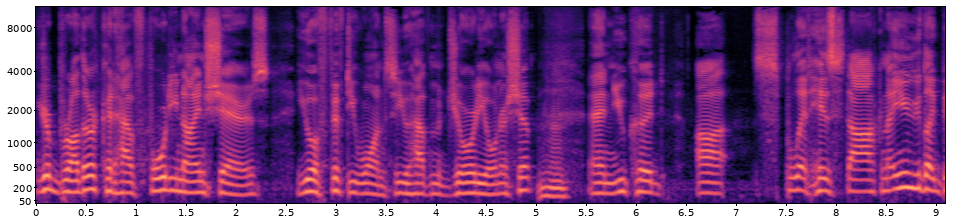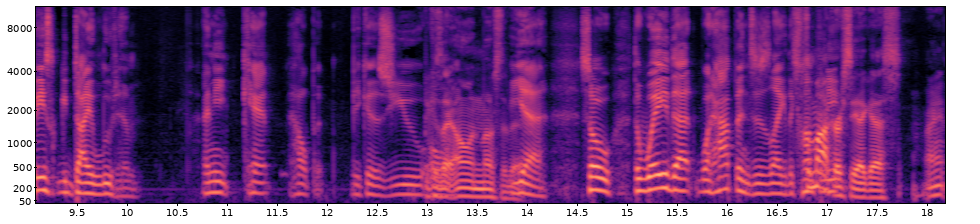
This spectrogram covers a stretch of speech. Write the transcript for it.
your brother could have 49 shares, you have 51, so you have majority ownership Mm-hmm. and you could uh split his stock. Now you could like basically dilute him. And he can't help it because you because I own most of it. Yeah. So the way that what happens is like the It's company democracy, I guess, right?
